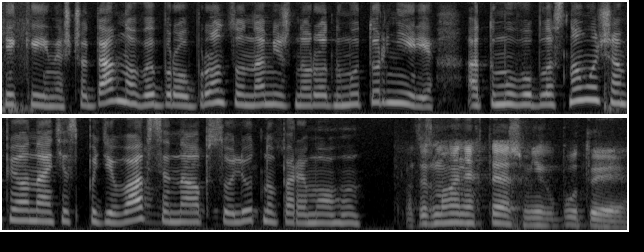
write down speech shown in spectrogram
який нещодавно виборов бронзу на міжнародному турнірі, а тому в обласному чемпіонаті сподівався на абсолютну перемогу. На цих змаганнях теж міг бути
